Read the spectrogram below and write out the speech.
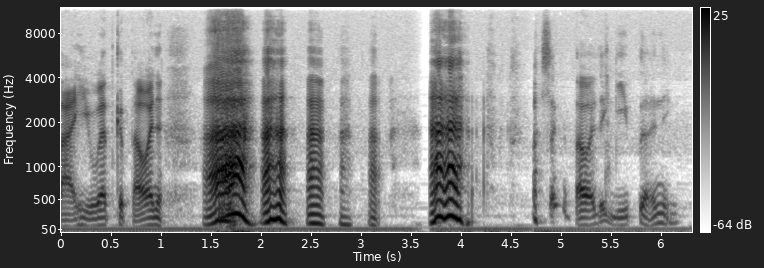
Tai banget ketawanya ah, ah, ah, ah, ah, ah. Masa ketawanya gitu anjing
